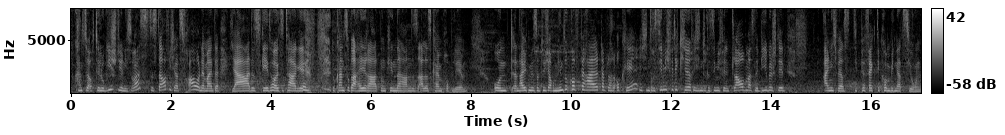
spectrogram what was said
du kannst ja auch Theologie studieren. Ich so, was? Das darf ich als Frau? Und er meinte, ja, das geht heutzutage. Du kannst sogar heiraten und Kinder haben, das ist alles kein Problem. Und dann habe ich mir das natürlich auch im Hinterkopf behalten, habe gedacht, okay, ich interessiere mich für die Kirche, ich interessiere mich für den Glauben, was in der Bibel steht. Eigentlich wäre es die perfekte Kombination.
